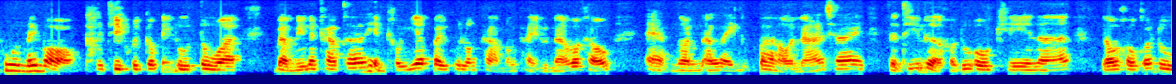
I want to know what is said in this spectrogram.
พูดไม่บอกบางทีคุณก็ไม่รู้ตัวแบบนี้นะครับ ถ้าเห็นเขาเงียบไปคุณลองถามบางไถ่ดูนะว่าเขาแอบงอนอะไรหรือเปล่านะ ใช่ แต่ที่เหลือเขาดูโอเคนะ แล้วเขาก็ดู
